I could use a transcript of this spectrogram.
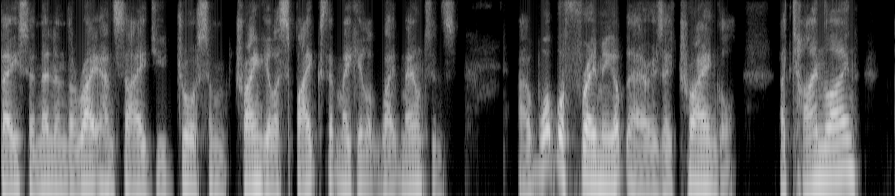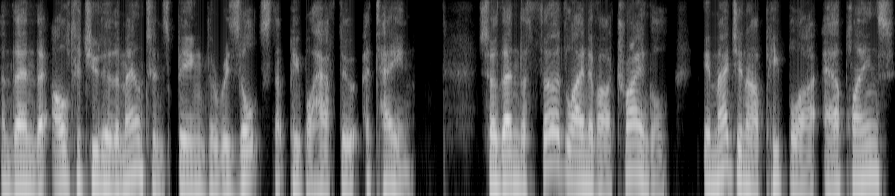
base, and then on the right hand side, you draw some triangular spikes that make it look like mountains. Uh, what we're framing up there is a triangle, a timeline and then the altitude of the mountains being the results that people have to attain. So then the third line of our triangle, imagine our people are airplanes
